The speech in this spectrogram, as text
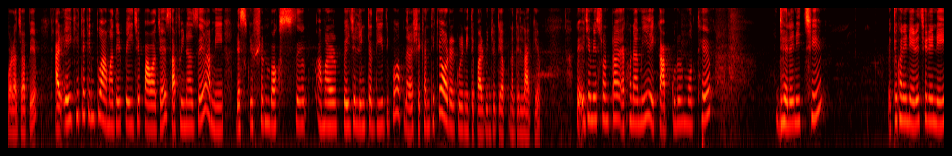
করা যাবে। আর এই ঘিটা কিন্তু আমাদের পেজে পাওয়া যায়, সাফিনাজে আমি ডেসক্রিপশন বক্সে আমার পেজের লিঙ্কটা দিয়ে দিব, আপনারা সেখান থেকে অর্ডার করে নিতে পারবেন যদি আপনাদের লাগে। তো এই যে মিশ্রণটা এখন আমি এই কাপগুলোর মধ্যে ঢেলে নিচ্ছি। একটুখানি নেড়ে ছেড়ে নেই।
